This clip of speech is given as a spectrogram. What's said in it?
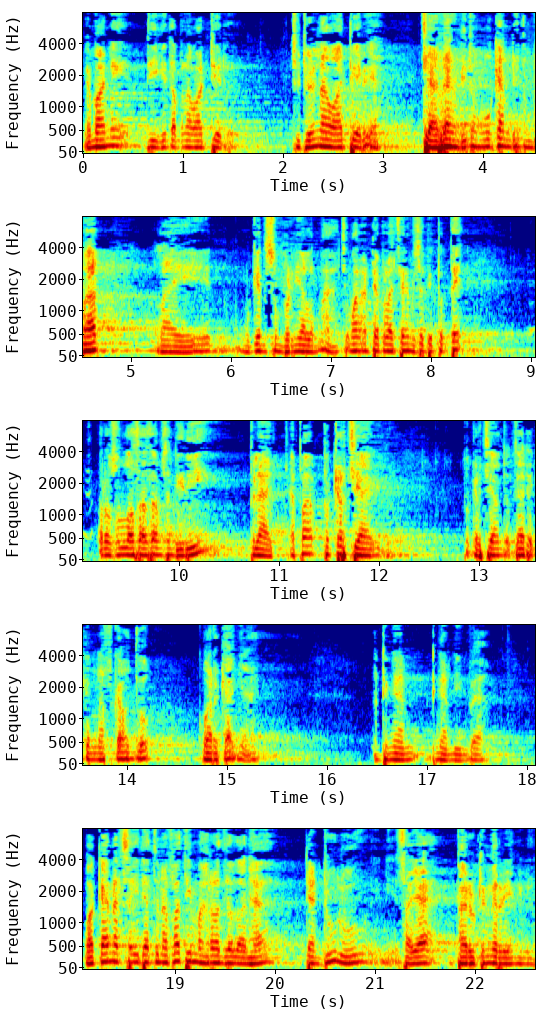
Memang ini di kitab Nawadir. Judulnya Nawadir ya. Jarang ditemukan di tempat lain. Mungkin sumbernya lemah. Cuman ada pelajaran bisa dipetik. Rasulullah SAW sendiri belajar apa bekerja gitu. Bekerja untuk carikan nafkah untuk keluarganya. Dengan dengan mimba. Wa kanat Sayyidatuna Fatimah radhiyallahu anha dan dulu ini saya baru dengar yang ini.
